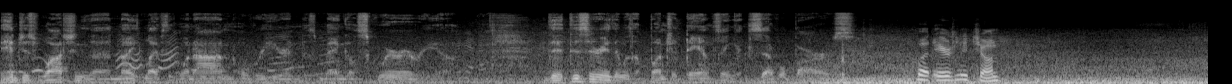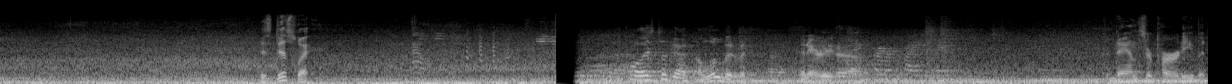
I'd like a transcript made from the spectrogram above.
and just watching the nightlife that went on over here in this Mango Square area. That this area there was a bunch of dancing and several bars. But Ayers Lechon is this way. Well, they still got a little bit of an area to, to dance or party, but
